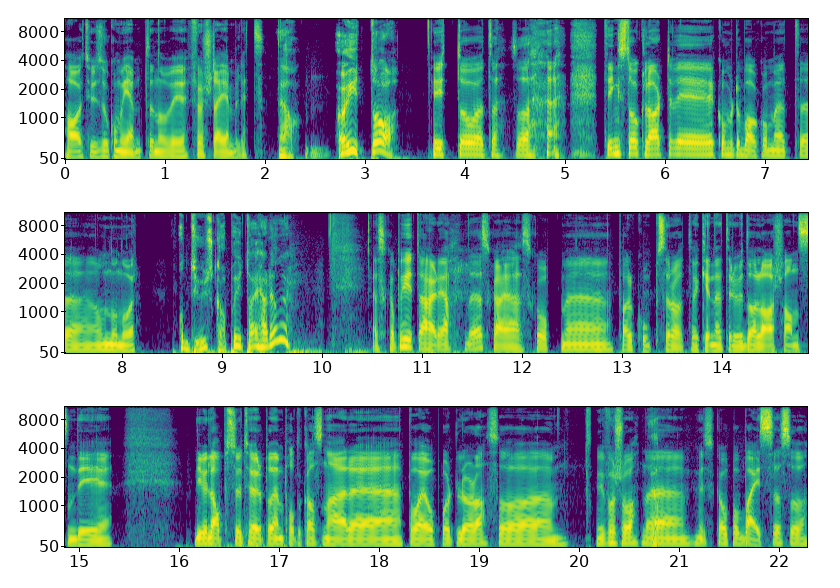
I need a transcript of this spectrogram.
ha et hus å komme hjem til når vi først er hjemme litt. Ja. Og hytte Hytta, vet du. Så ting står klart til vi kommer tilbake om, et, om noen år. Og du skal på hytta i helga, du? Jeg skal på hytta i helga, det skal jeg. Jeg skal opp med et par kompiser. Kenneth Ruud og Lars Hansen. De, de vil absolutt høre på den podkasten her eh, på vei oppover til lørdag, så eh, vi får se. Det, vi skal opp og beise, så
